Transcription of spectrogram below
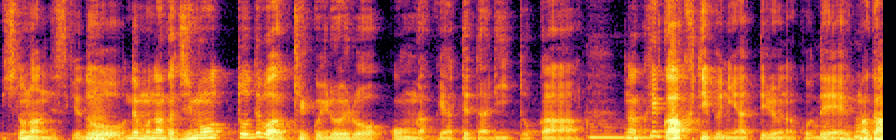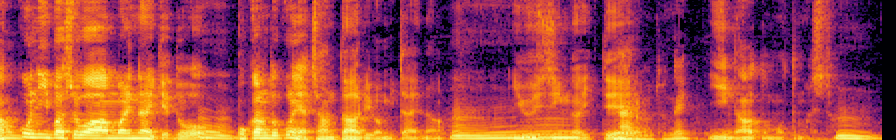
人なんですけど、うでもなんか地元では結構いろいろ音楽やってたりとか、なんか結構、構アクティブにやってるような子で、うんまあ学校に居場所はあんまりないけど、うん他のところにはちゃんとあるよみたいな友人がいて、なるほどね。いいなと思ってましたう。ん。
